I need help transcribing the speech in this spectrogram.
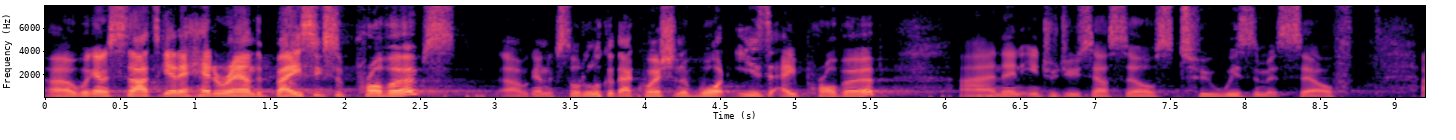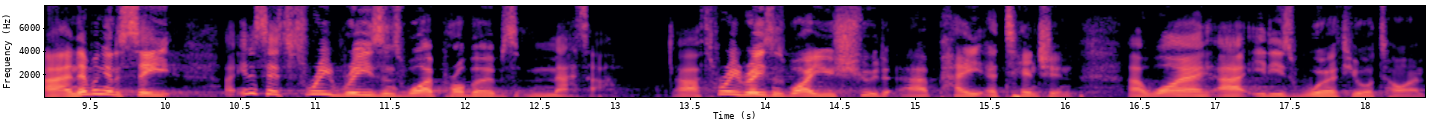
Uh, we're going to start to get a head around the basics of Proverbs. Uh, we're going to sort of look at that question of what is a proverb, uh, and then introduce ourselves to wisdom itself. Uh, and then we're going to see, uh, in a sense, three reasons why Proverbs matter. Uh, three reasons why you should pay attention, why it is worth your time.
